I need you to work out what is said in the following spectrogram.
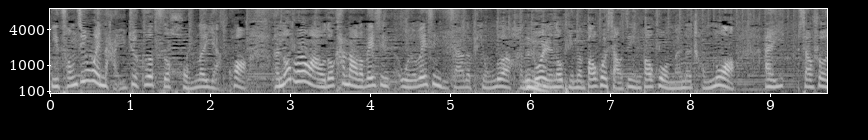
你曾经为哪一句歌词红了眼眶？很多朋友啊，我都看到了微信我的微信底下的评论，很多人都评论，包括小静，包括我们的承诺。哎，销售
